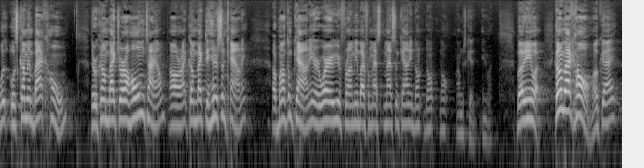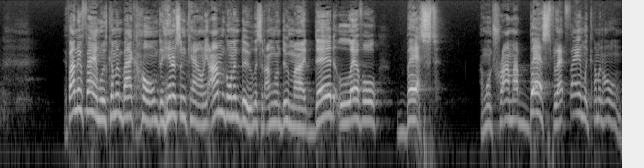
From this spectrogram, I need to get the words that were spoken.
was, was coming back home, they were coming back to our hometown, all right, coming back to Henderson County or Buncombe County or wherever you're from, anybody from Madison County, don't, don't, don't, I'm just kidding, anyway. But anyway, coming back home, okay? If I knew family was coming back home to Henderson County, I'm going to do, listen, I'm going to do my dead level best. I'm going to try my best for that family coming home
